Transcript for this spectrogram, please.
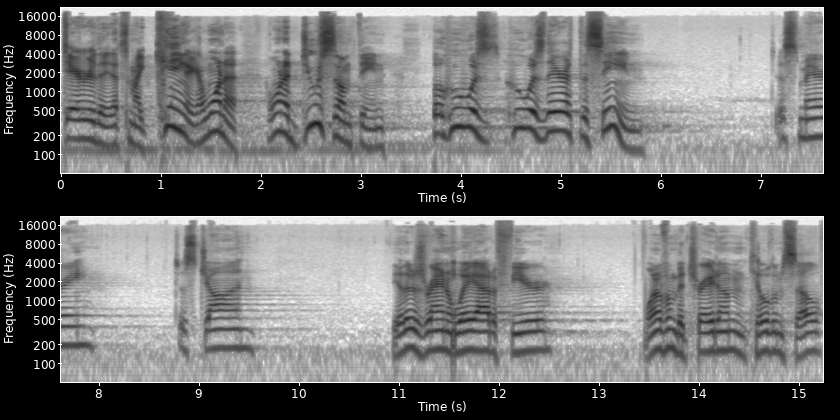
dare they? That's my king. Like, I wanna, I wanna do something. But who was who was there at the scene? Just Mary, just John. The others ran away out of fear. One of them betrayed him and killed himself.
